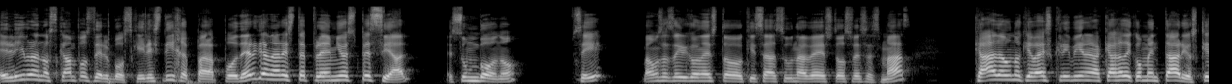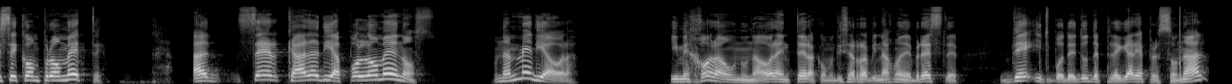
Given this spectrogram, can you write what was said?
el libro en los campos del bosque. Y les dije, para poder ganar este premio especial, es un bono, ¿sí? Vamos a seguir con esto quizás una vez, dos veces más. Cada uno que va a escribir en la caja de comentarios, que se compromete a ser cada día por lo menos una media hora. Y mejor aún una hora entera, como dice Rabbi de Breslev, de itbodedut, de plegaria personal,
